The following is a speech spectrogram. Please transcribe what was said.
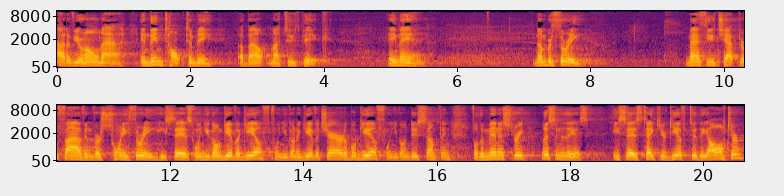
out of your own eye and then talk to me about my toothpick. Amen. Number three, Matthew chapter 5 and verse 23, he says, When you're going to give a gift, when you're going to give a charitable gift, when you're going to do something for the ministry, listen to this. He says, Take your gift to the altar,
